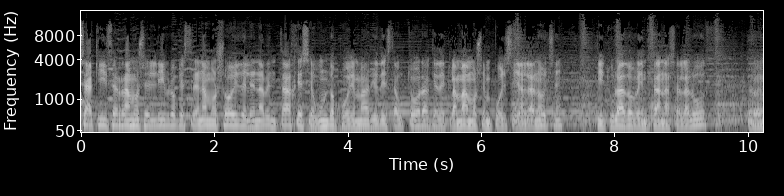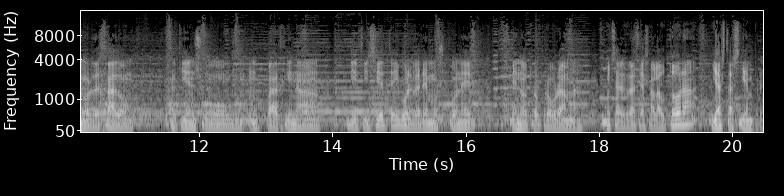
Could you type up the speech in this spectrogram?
Pues aquí cerramos el libro que estrenamos hoy de Elena Ventaje, segundo poemario de esta autora que declamamos en Poesía en la Noche, titulado Ventanas a la Luz. Lo hemos dejado aquí en su página 17 y volveremos con él en otro programa. Muchas gracias a la autora y hasta siempre.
